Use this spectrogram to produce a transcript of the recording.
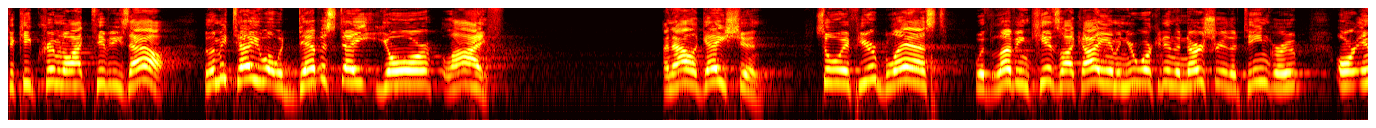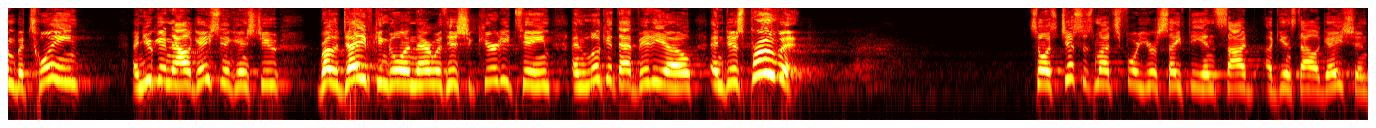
to keep criminal activities out. But let me tell you what would devastate your life an allegation. So if you're blessed with loving kids like I am and you're working in the nursery or the teen group or in between, and you get an allegation against you, Brother Dave can go in there with his security team and look at that video and disprove it. So it's just as much for your safety inside against allegation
